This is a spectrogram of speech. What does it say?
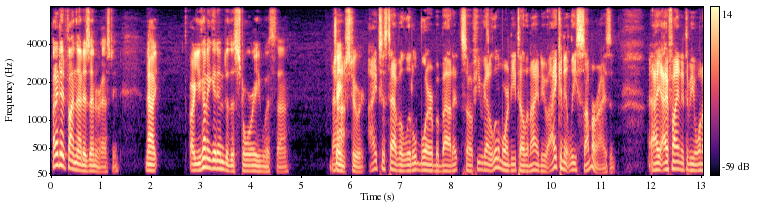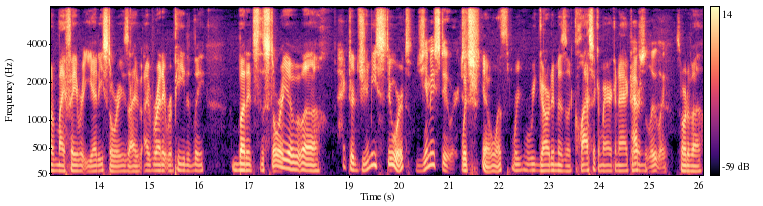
But I did find that as interesting. Now, are you going to get into the story with uh, now, James Stewart. I just have a little blurb about it, so if you've got a little more detail than I do, I can at least summarize it. I, I find it to be one of my favorite Yeti stories. I've I've read it repeatedly, but it's the story of uh, actor Jimmy Stewart. Jimmy Stewart, which you know, let's re- regard him as a classic American actor. Absolutely, sort of a,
